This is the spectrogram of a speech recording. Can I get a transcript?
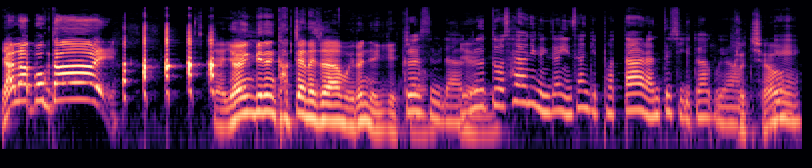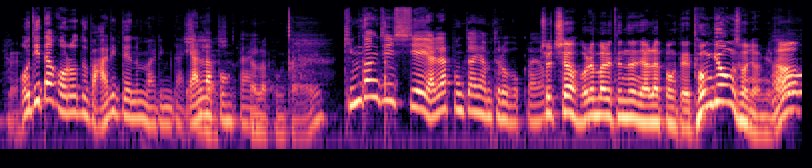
얄라뽕다이! 예, 여행비는 각자 내자 뭐 이런 얘기겠죠. 그렇습니다. 예, 그리고 예. 또 사연이 굉장히 인상 깊었다라는 뜻이기도 하고요. 그렇죠. 예. 네. 어디다 걸어도 말이 되는 말입니다. 얄라뽕따이. 얄라뽕따이. 김광진 씨의 얄라뽕따이 한번 들어볼까요? 좋죠. 오랜만에 듣는 얄라뽕따이 동경소녀입니다. 어우,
